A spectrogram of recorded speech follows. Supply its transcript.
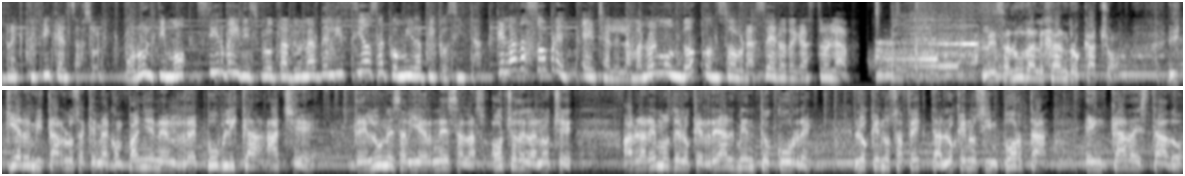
rectifica el sazón. Por último, sirve y disfruta de una deliciosa comida picosita. Que nada sobre. Échale la mano al mundo con Sobra Cero de Gastrolab. Les saluda Alejandro Cacho y quiero invitarlos a que me acompañen en República H. De lunes a viernes a las 8 de la noche hablaremos de lo que realmente ocurre, lo que nos afecta, lo que nos importa en cada estado,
